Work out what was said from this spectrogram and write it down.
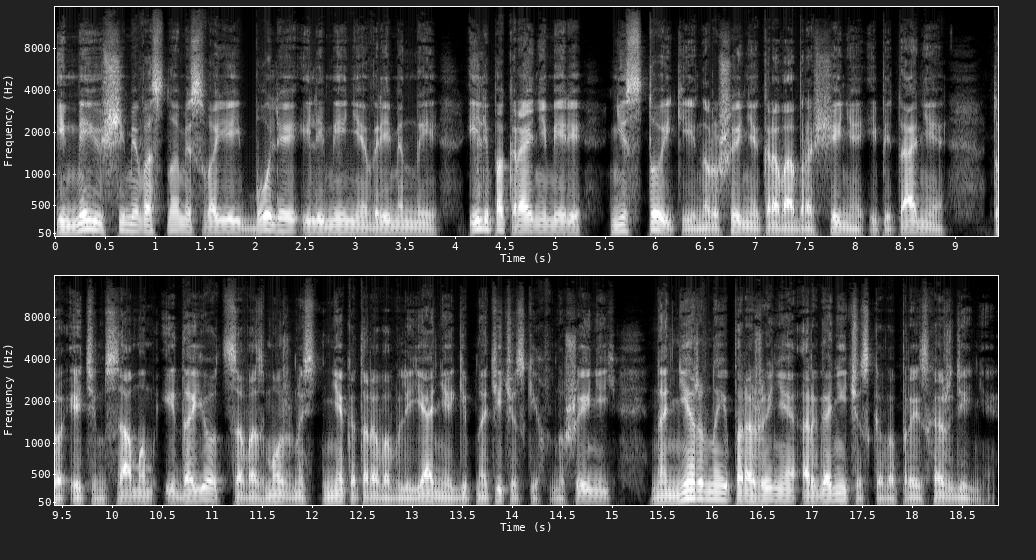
имеющими в основе своей более или менее временные или, по крайней мере, нестойкие нарушения кровообращения и питания – то этим самым и дается возможность некоторого влияния гипнотических внушений на нервные поражения органического происхождения.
